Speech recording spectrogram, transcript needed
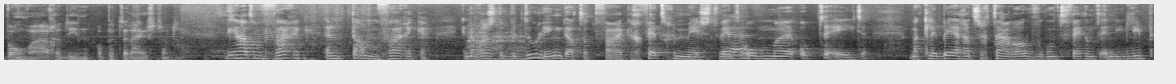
woonwagen die op het terrein stond. Die had een varken, een tam varken. En dan was de bedoeling dat dat varken vet gemest werd Ja. om eh, op te eten. Maar Kléber had zich daarover ontfermd en die liep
